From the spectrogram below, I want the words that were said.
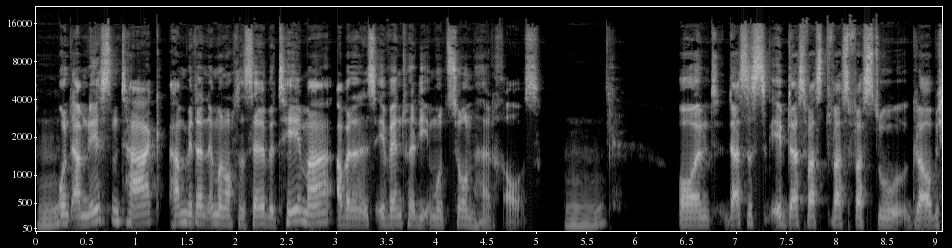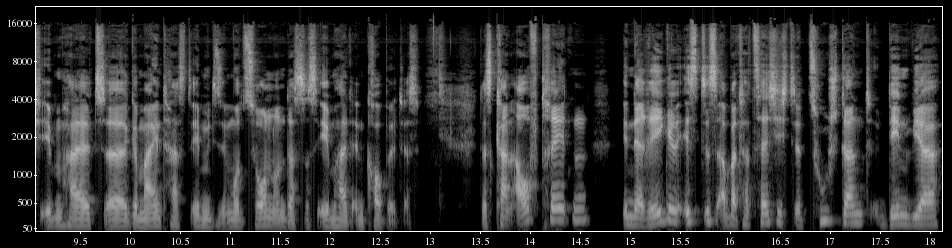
mhm. und am nächsten Tag haben wir dann immer noch dasselbe Thema, aber dann ist eventuell die Emotion halt raus. Mhm. Und das ist eben das, was, was, was du, glaube ich, eben halt äh, gemeint hast, eben mit diesen Emotionen und dass das eben halt entkoppelt ist. Das kann auftreten. In der Regel ist es aber tatsächlich der Zustand, den wir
